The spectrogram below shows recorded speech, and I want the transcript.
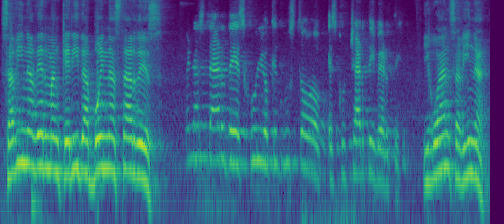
Sabina Berman, querida, buenas tardes. Buenas tardes, Julio, qué gusto escucharte y verte. Igual, Sabina.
